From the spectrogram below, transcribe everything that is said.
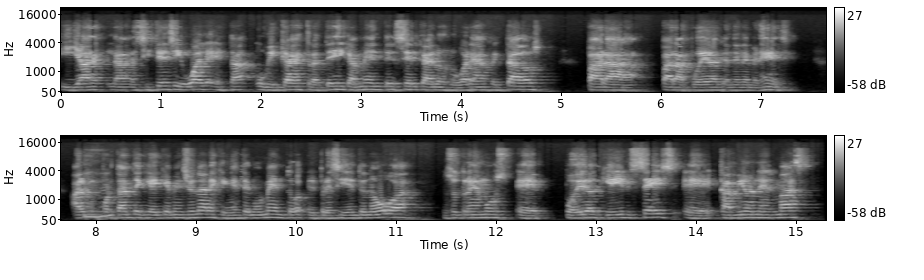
y ya la asistencia igual está ubicada estratégicamente cerca de los lugares afectados para, para poder atender la emergencia. Algo importante que hay que mencionar es que en este momento el presidente Novoa, nosotros hemos eh, podido adquirir seis eh, camiones más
